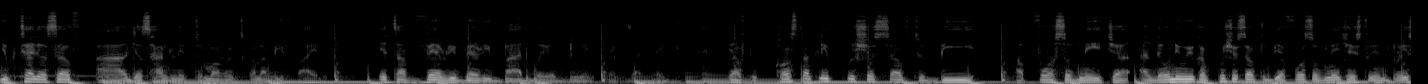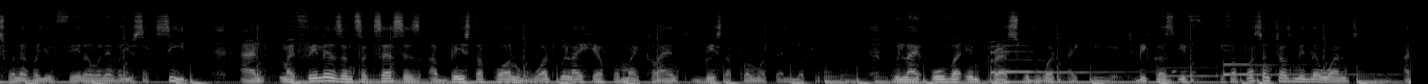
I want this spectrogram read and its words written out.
you tell yourself, I'll just handle it tomorrow, it's gonna be fine. It's a very, very bad way of doing things, I think. You have to constantly push yourself to be a force of nature, and the only way you can push yourself to be a force of nature is to embrace whenever you fail and whenever you succeed. And my failures and successes are based upon what will I hear from my client, based upon what they're looking for. Will I over impress with what I create? Because if if a person tells me they want a,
